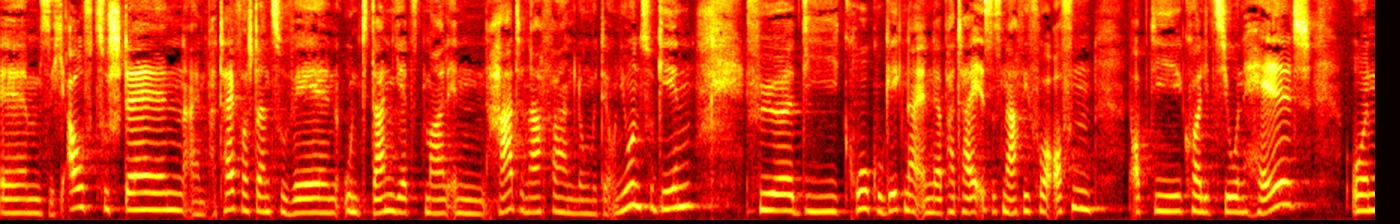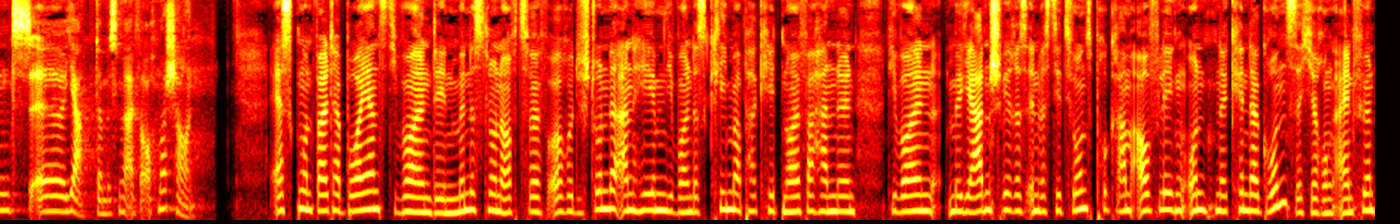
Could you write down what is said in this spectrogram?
ähm, sich aufzustellen, einen Parteivorstand zu wählen und dann jetzt mal in harte Nachverhandlungen mit der Union zu gehen. Für die GroKo-Gegner in der Partei ist es nach wie vor offen, ob die Koalition hält. Und äh, ja, da müssen wir einfach auch mal schauen. Esken und Walter Borjans, die wollen den Mindestlohn auf 12 Euro die Stunde anheben, die wollen das Klimapaket neu verhandeln, die wollen milliardenschweres Investitionsprogramm auflegen und eine Kindergrundsicherung einführen.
